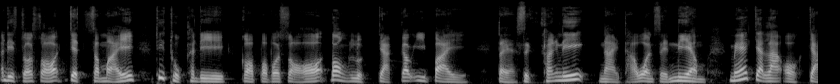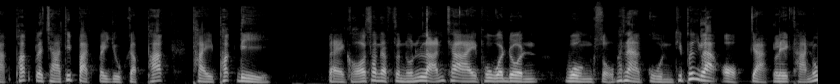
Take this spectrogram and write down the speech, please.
อดีตสสเจ็ดสมัยที่ถูกคดีกปปสต้องหลุดจากเก้าอี้ไป แต่ศึกครั้งนี้นายถาวรเสนเนียม แม้จะลาออกจากพักประชาธิปัตย์ไปอยู่กับพักไทยพักดี แต่ขอสนับสนุนหลานชายภูวดลวงโสพนากุลที่เพิ่งลาออกจากเลขานุ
